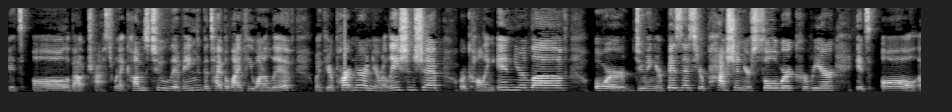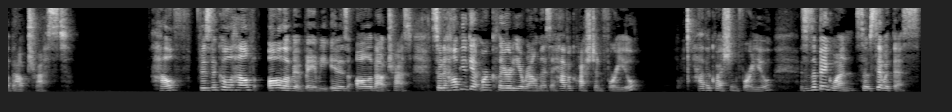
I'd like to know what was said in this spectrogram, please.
it's all about trust. When it comes to living the type of life you want to live with your partner and your relationship, or calling in your love, or doing your business, your passion, your soul work, career, it's all about trust. Health, physical health, all of it, baby. It is all about trust. So, to help you get more clarity around this, I have a question for you. Have a question for you. This is a big one, so sit with this.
